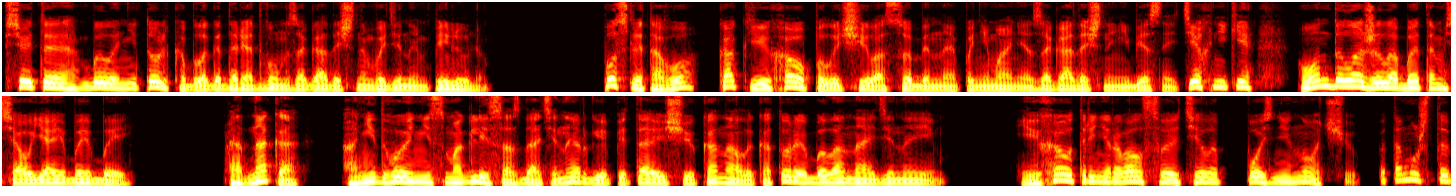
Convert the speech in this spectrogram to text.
Все это было не только благодаря двум загадочным водяным пилюлям. После того, как Юйхао получил особенное понимание загадочной небесной техники, он доложил об этом Сяоя и Бэйбэй. Однако, они двое не смогли создать энергию, питающую каналы, которая была найдена им. Юхао тренировал свое тело поздней ночью, потому что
